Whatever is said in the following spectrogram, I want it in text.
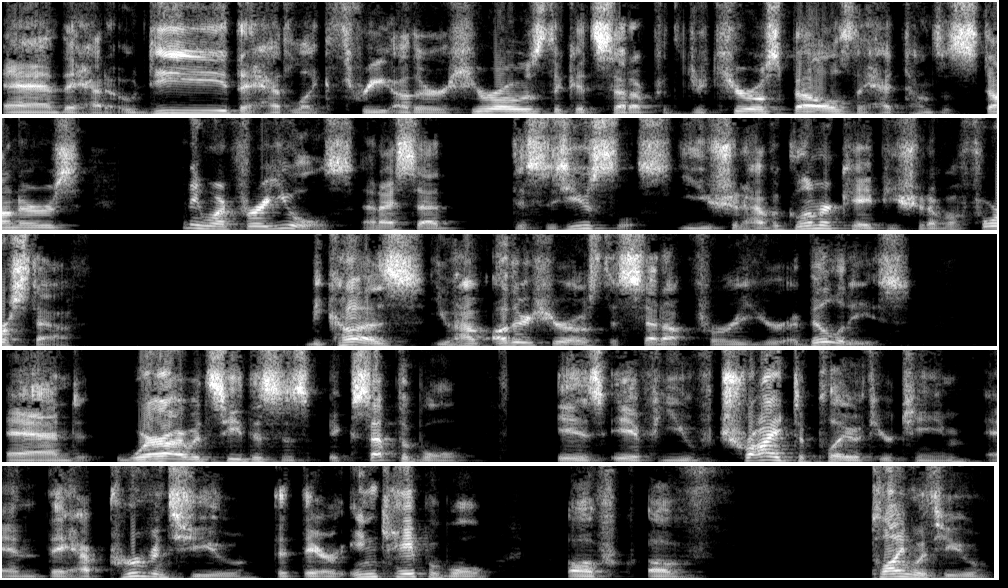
and they had OD, they had like three other heroes that could set up for the Jakiro spells, they had tons of stunners, and he went for a Eul's. And I said, This is useless. You should have a Glimmer Cape, you should have a Force Staff. Because you have other heroes to set up for your abilities. And where I would see this is acceptable is if you've tried to play with your team and they have proven to you that they're incapable of of playing with you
